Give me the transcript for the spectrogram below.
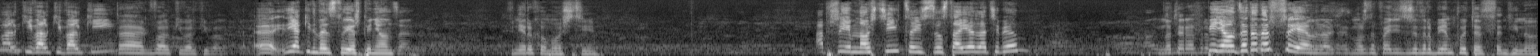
Walki, walki, walki. Tak, walki, walki, walki. E, jak inwestujesz pieniądze? W nieruchomości. A przyjemności? Coś zostaje dla ciebie? No teraz Pieniądze to też przyjemność. Można powiedzieć, że zrobiłem płytę z Sentino.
